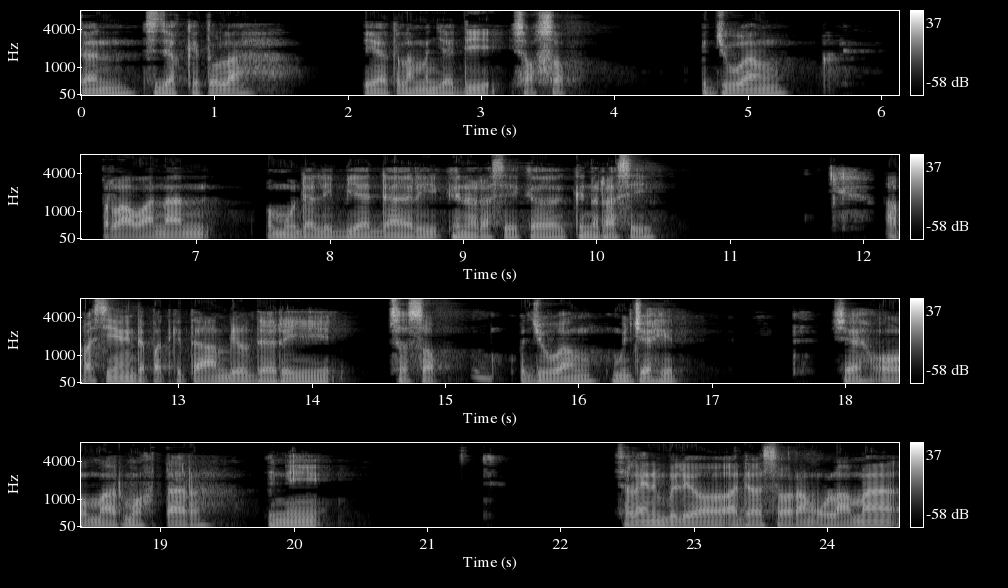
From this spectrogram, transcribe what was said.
dan sejak itulah ia telah menjadi sosok pejuang perlawanan pemuda Libya dari generasi ke generasi. Apa sih yang dapat kita ambil dari sosok pejuang mujahid Syekh Omar Muhtar ini selain beliau adalah seorang ulama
